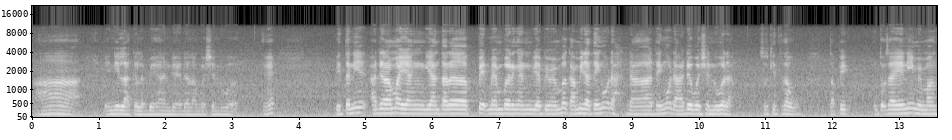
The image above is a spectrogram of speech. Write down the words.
Ah inilah kelebihan dia dalam version 2 eh. Kita ni ada ramai yang di antara paid member dengan VIP member kami dah tengok dah. Dah tengok dah ada version 2 dah. So kita tahu. Tapi untuk saya ni memang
